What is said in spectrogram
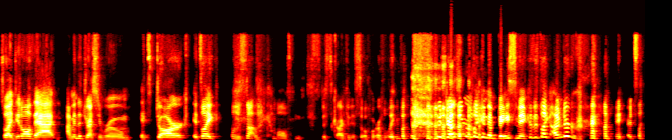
So I did all that. I'm in the dressing room. It's dark. It's like, well, it's not like I'm all describing it so horribly, but the dressing room's like in the basement because it's like underground there. It's like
